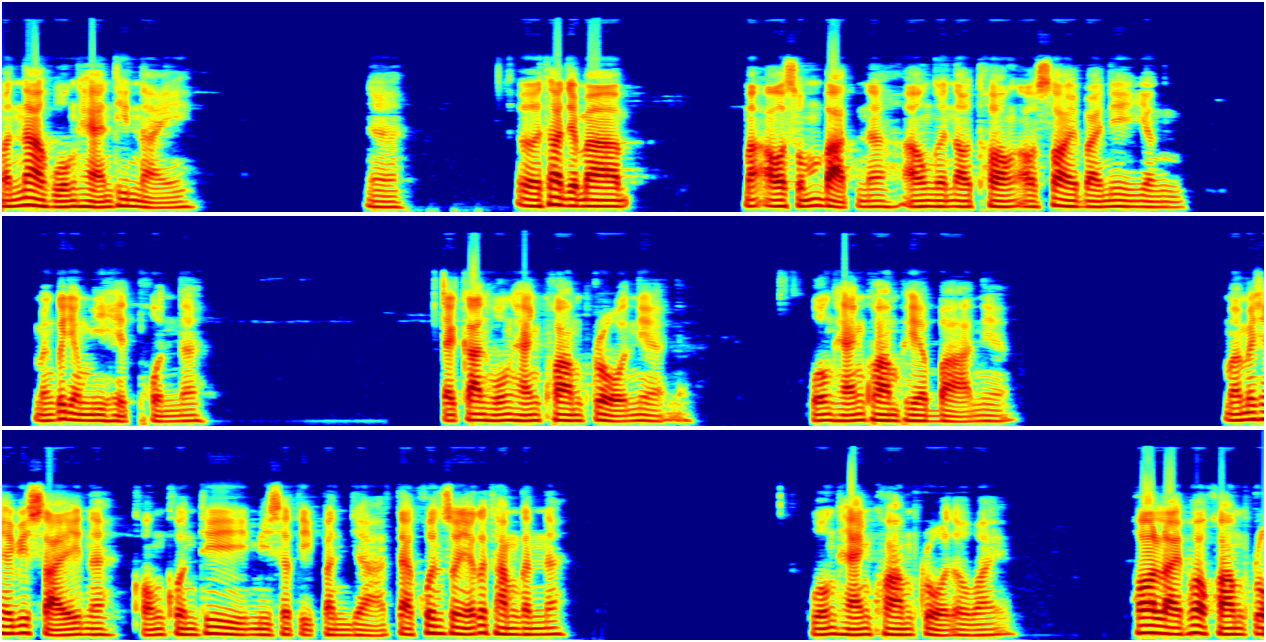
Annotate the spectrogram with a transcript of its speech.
มันน่าหวงแหนที่ไหนนะเออถ้าจะมามาเอาสมบัตินะเอาเงินเอาทองเอาสร้อยไปนี่ยังมันก็ยังมีเหตุผลนะ แต่การหวงแหนความโกรธเนี่ยหวงแหนความพยาบาทเนี่ยมันไม่ใช่วิสัยนะของคนที่มีสติปัญญา แต่คนส่วนใหญ่ก็ทำกันนะหวงแหนความโกรธเอาไว้ เพราะอะไรเพราะความโกร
